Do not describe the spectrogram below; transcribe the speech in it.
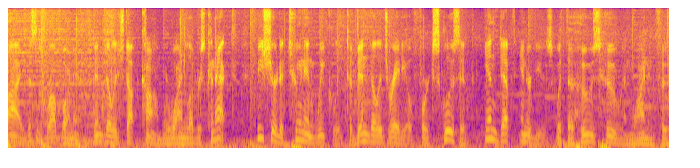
Hi, this is Rob Barnett, VinVillage.com, where wine lovers connect. Be sure to tune in weekly to Vin Village Radio for exclusive, in depth interviews with the who's who in wine and food.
